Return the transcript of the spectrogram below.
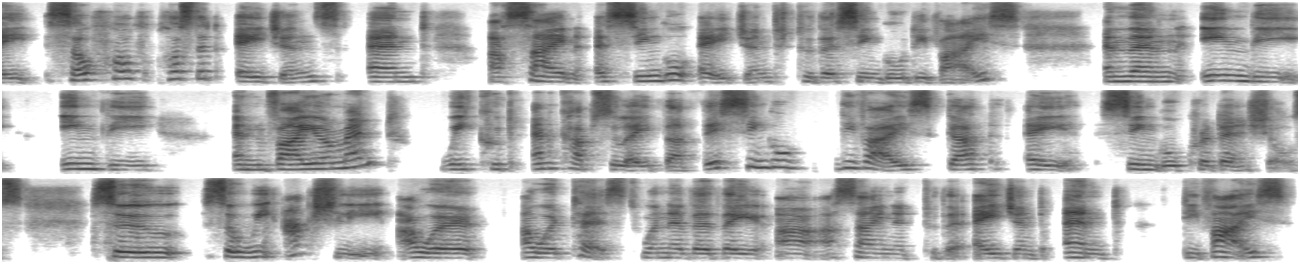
a self-hosted agents and assign a single agent to the single device. And then in the, in the environment, we could encapsulate that this single device got a single credentials. So, so we actually, our, our test, whenever they are assigned to the agent and device,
